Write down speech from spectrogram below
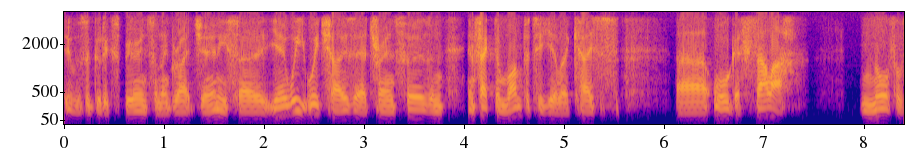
it was a good experience and a great journey. So yeah, we, we chose our transfers. And in fact, in one particular case, uh, Augathella, north of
